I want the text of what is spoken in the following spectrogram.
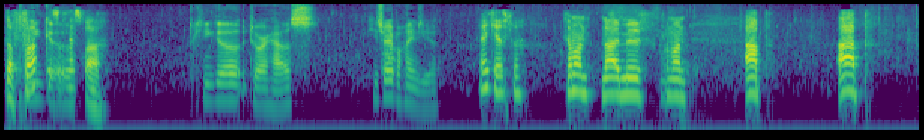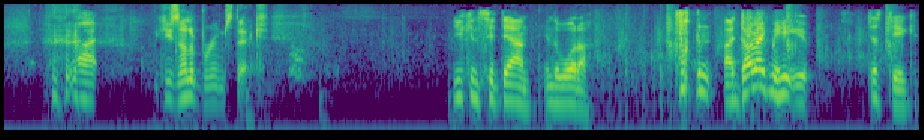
the fuck is? Can you go to our house? He's right behind you. Hey Casper. Come on. No, move. Come on. Up. Up. Alright. He's not a broomstick. You can sit down in the water. Fucking. Uh, don't make me hit you. Just dig.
